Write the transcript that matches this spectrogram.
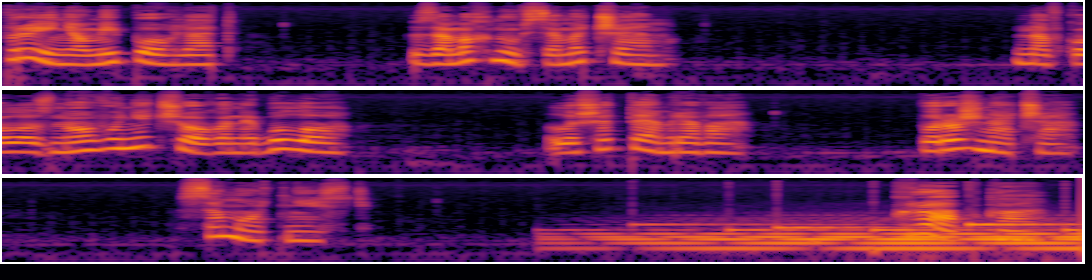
прийняв мій погляд, замахнувся мечем. Навколо знову нічого не було, лише темрява, порожнеча, самотність. Крапка.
